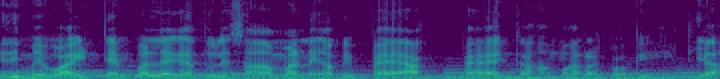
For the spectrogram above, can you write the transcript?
ඉති මේ වයිට ටෙම්පල් එක ඇතුළේ සාමාන්‍ය අපි පැයක් පෑක් හමාරක් වගේ හිටිය.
